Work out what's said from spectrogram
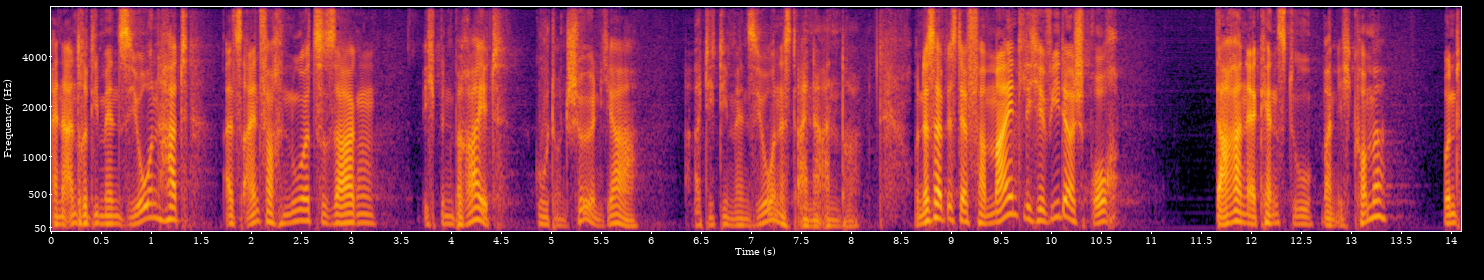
eine andere Dimension hat, als einfach nur zu sagen, ich bin bereit, gut und schön, ja, aber die Dimension ist eine andere. Und deshalb ist der vermeintliche Widerspruch, daran erkennst du, wann ich komme und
